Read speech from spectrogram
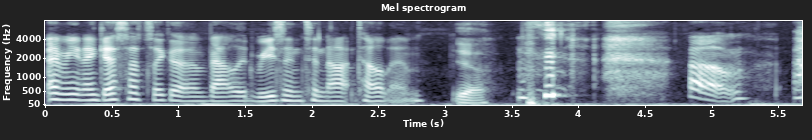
I mean, I guess that's like a valid reason to not tell them. Yeah. Um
